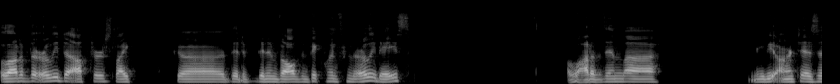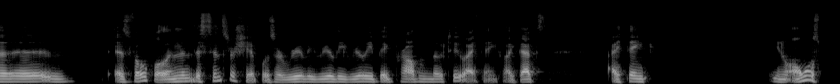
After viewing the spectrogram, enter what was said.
a lot of the early adopters, like uh, that have been involved in Bitcoin from the early days, a lot of them uh, maybe aren't as a as vocal. And then the censorship was a really, really, really big problem though too. I think like that's, I think, you know, almost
